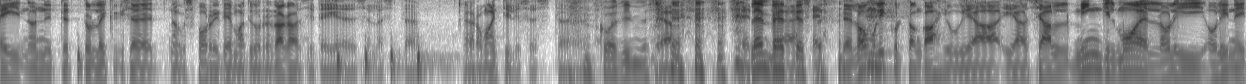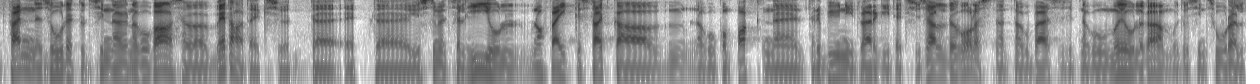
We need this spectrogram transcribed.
ei noh, nüüd, et tulla ikkagi see nagu sporditeemade juurde tagasi teie sellest romantilisest koosviibimist lembehetkest. et loomulikult on kahju ja, ja seal mingil moel oli, oli neid fänne suudetud sinna nagu kaasa vedada, eks ju, et, et just nimelt seal Hiiul noh, väike statka nagu kompaktne tribüünid, värgid, eks ju, seal tõepoolest nad nagu pääsesid nagu mõjule ka, muidu siin suurel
